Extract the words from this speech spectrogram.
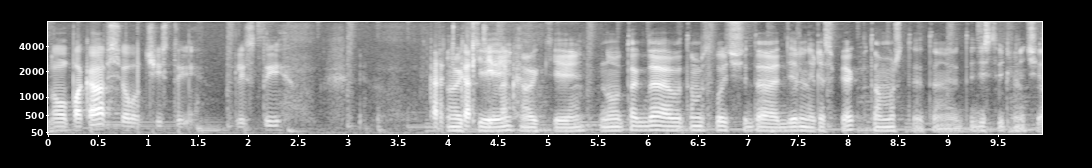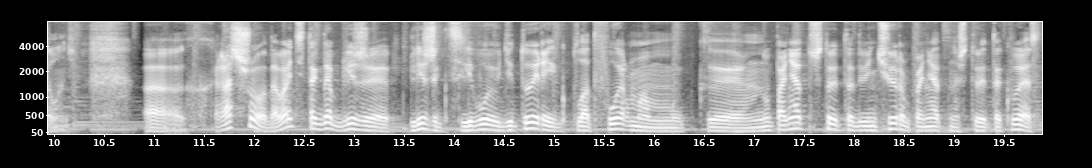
Но пока все вот чистые листы кар- окей, картинок. Окей. Ну, тогда в этом случае, да, отдельный респект, потому что это, это действительно челлендж. А, хорошо, давайте тогда ближе, ближе к целевой аудитории, к платформам, к... Ну, понятно, что это адвенчура, понятно, что это квест.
